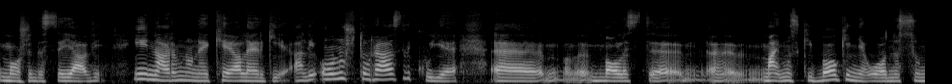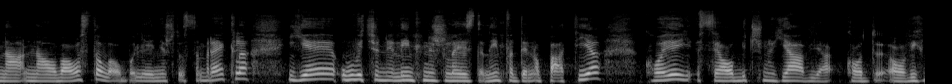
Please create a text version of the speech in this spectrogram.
može da se javi. I naravno neke alergije. Ali ono što razlikuje uh, bolest uh, majmunskih boginja u odnosu na, na ova ostala oboljenja što sam rekla je uvećane limfne žlezde, limfadenopatija koja se obično javlja kod ovih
